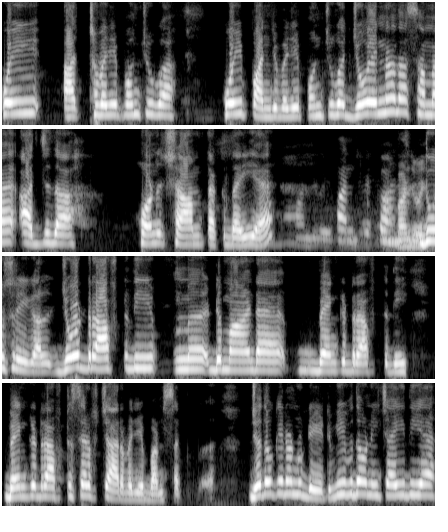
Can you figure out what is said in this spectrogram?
ਕੋਈ 8 ਵਜੇ ਪਹੁੰਚੂਗਾ, ਕੋਈ 5 ਵਜੇ ਪਹੁੰਚੂਗਾ, ਜੋ ਇਹਨਾਂ ਦਾ ਸਮਾਂ ਅੱਜ ਦਾ, ਹੁਣ ਸ਼ਾਮ ਤੱਕ ਦਾ ਹੀ ਹੈ। 5 5 ਵਜੇ। ਦੂਸਰੀ ਗੱਲ ਜੋ ਡਰਾਫਟ ਦੀ ਡਿਮਾਂਡ ਹੈ ਬੈਂਕ ਡਰਾਫਟ ਦੀ ਬੈਂਕ ਡਰਾਫਟ ਸਿਰਫ 4 ਵਜੇ ਬਣ ਸਕਦਾ ਜਦੋਂ ਕਿ ਇਹਨਾਂ ਨੂੰ ਡੇਟ ਵੀ ਵਧਾਉਣੀ ਚਾਹੀਦੀ ਹੈ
